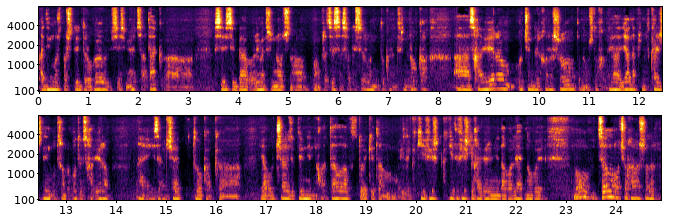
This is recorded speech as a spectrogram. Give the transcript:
один может пошутить, другой, все смеются, а так а, все всегда во время тренировочного процесса сфокусированы только на тренировках. А с Хавером очень даже хорошо, потому что я, я, например, каждый день утром работаю с Хавером э, и замечаю то, как а, я улучшаюсь, где мне не хватало в стойке там, или какие фишки, какие-то фишки Хавер мне добавляет новые. Ну, в целом очень хорошо даже.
